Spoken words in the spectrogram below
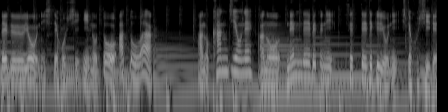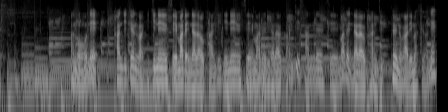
れるようにしてほしいのと、あとは、あの漢字をね、あの年齢別に設定できるようにしてほしいです。あのね、漢字というのは1年生までに習う漢字、2年生までに習う漢字、3年生までに習う漢字というのがありますよね。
